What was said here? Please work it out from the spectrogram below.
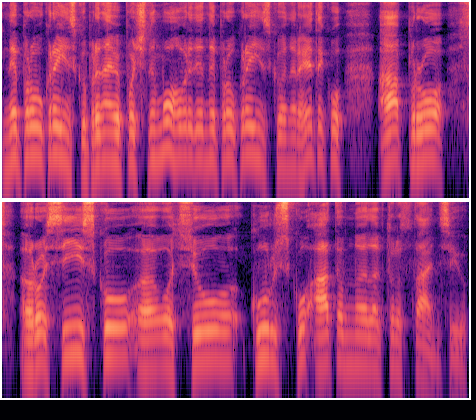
не про українську. Принаймні почнемо говорити не про українську енергетику, а про російську е, оцю Курську атомну електростанцію.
